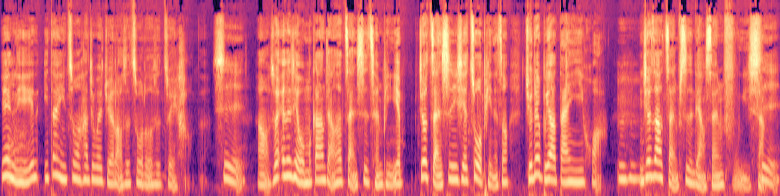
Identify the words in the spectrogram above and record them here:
因为你一旦一做，他就会觉得老师做的都是最好的。是啊，所以而且我们刚刚讲说展示成品，也就展示一些作品的时候，绝对不要单一化。嗯哼，你就是要展示两三幅以上，是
